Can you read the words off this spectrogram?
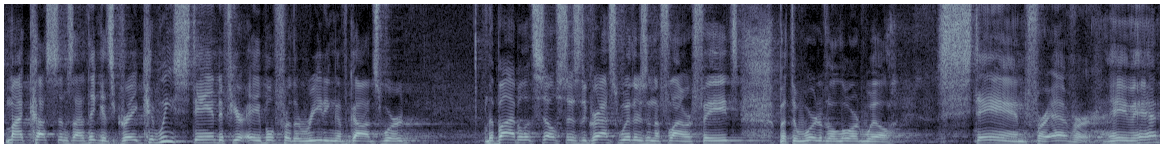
my customs. I think it's great. Could we stand, if you're able, for the reading of God's word? The Bible itself says the grass withers and the flower fades, but the word of the Lord will stand forever. Amen.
